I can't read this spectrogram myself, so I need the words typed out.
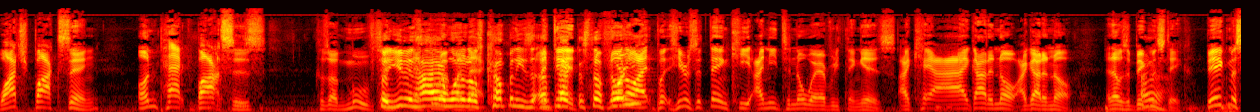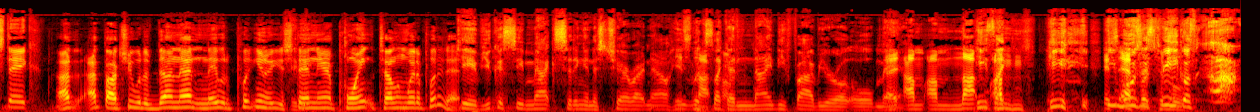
Watch boxing, unpacked boxes because I've moved. So and- you didn't hire one of those back. companies to I unpack did. the stuff no, for no, you? I, but here's the thing, Key. I need to know where everything is. I can't. I gotta know. I gotta know. And that was a big Oh. mistake. Big mistake. I, I thought you would have done that, and they would have put you know you stand there and point and tell them where to put it at. Key, if you could see Max sitting in his chair right now, he It's looks like a 95 year old old man. I, I'm. I'm not. He's I'm, like he he moves his to feet. He goes ah.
